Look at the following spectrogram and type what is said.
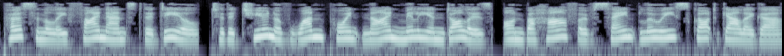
personally financed the deal, to the tune of $1.9 million, on behalf of St. Louis Scott Gallagher.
